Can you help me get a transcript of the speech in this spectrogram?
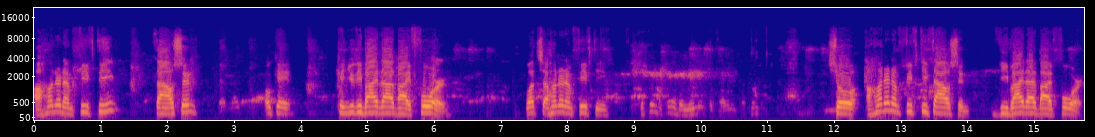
150,000, okay, can you divide that by four? What's 150? So 150,000 divided by four,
